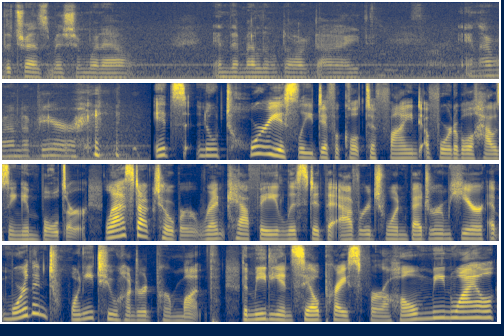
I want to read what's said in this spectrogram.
The transmission went out, and then my little dog died, and I wound up here. It's notoriously difficult to find affordable housing in Boulder. Last October, Rent Cafe listed the average one bedroom here at more than 2200 per month. The median sale price for a home, meanwhile,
